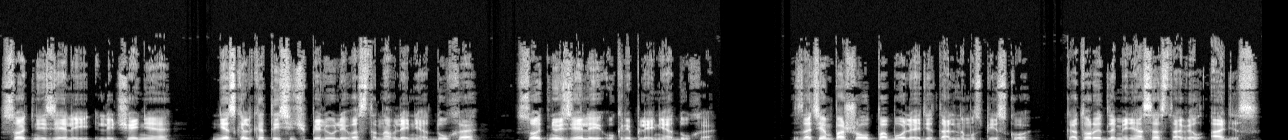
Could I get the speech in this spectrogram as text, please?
Сотни зелий лечения, несколько тысяч пилюлей восстановления духа, сотню зелий укрепления духа. Затем пошел по более детальному списку, который для меня составил Адис.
